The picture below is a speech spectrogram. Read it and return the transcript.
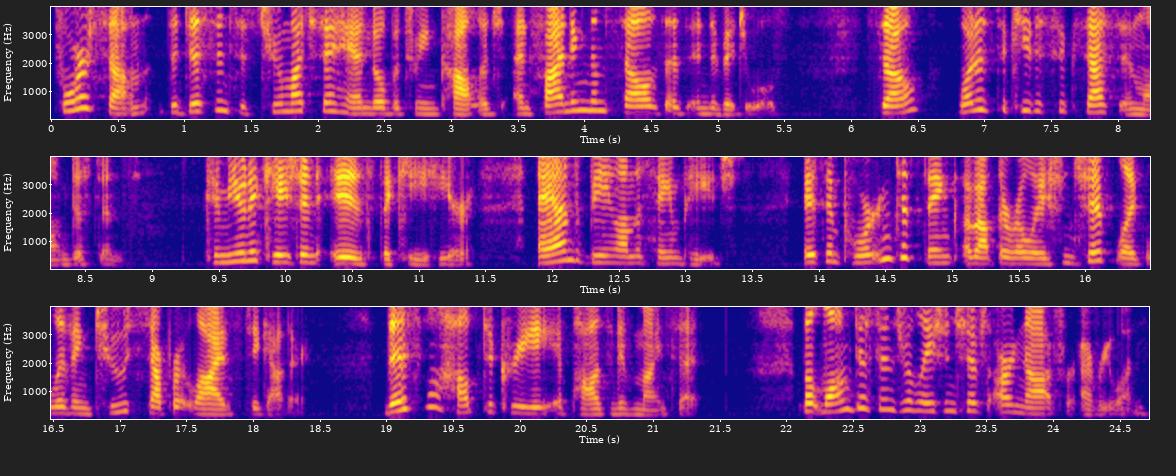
For some, the distance is too much to handle between college and finding themselves as individuals. So, what is the key to success in long distance? Communication is the key here, and being on the same page. It's important to think about the relationship like living two separate lives together. This will help to create a positive mindset. But long distance relationships are not for everyone.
